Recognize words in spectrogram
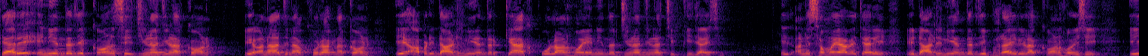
ત્યારે એની અંદર જે કણ છે, ઝીણા ઝીણા કણ, એ અનાજના, ખોરાકના કણ એ આપણી દાઢની અંદર ક્યાંક પોલાણ હોય એની અંદર ઝીણા ઝીણા ચીપકી જાય છે. એ અને સમય આવે ત્યારે એ દાઢની અંદર જે ભરાઈ રહેલા કણ હોય છે, એ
